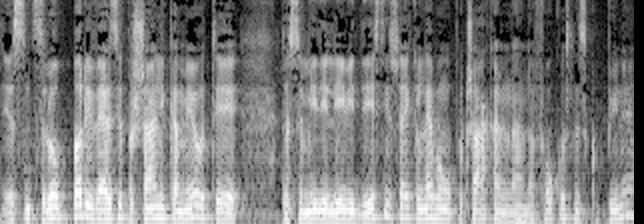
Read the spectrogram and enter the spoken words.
Jaz sem celo v prvi verziji vprašalnika imel te, da so mediji levi, desni, so rekli, ne bomo počakali na, na fokusne skupine.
